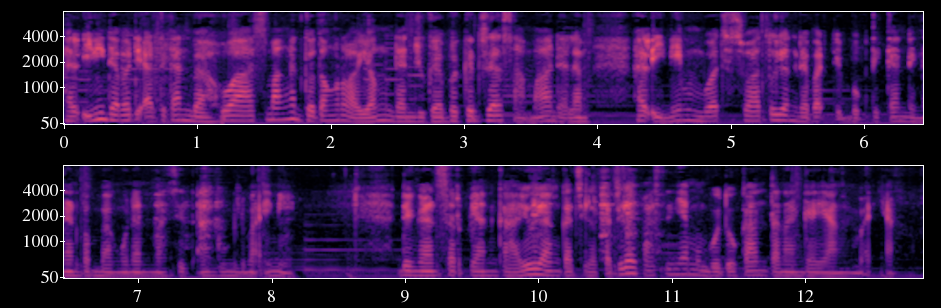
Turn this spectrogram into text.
Hal ini dapat diartikan bahwa semangat gotong royong dan juga bekerja sama dalam hal ini membuat sesuatu yang dapat dibuktikan dengan pembangunan Masjid Agung Demak ini. Dengan serpian kayu yang kecil-kecil pastinya membutuhkan tenaga yang banyak.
